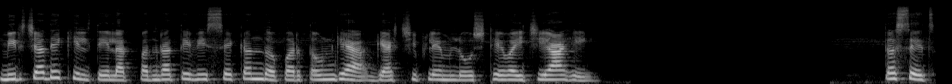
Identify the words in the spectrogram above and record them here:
मिरच्या देखील तेलात पंधरा ते वीस सेकंद परतवून घ्या. गॅसची फ्लेम लोज ठेवायची आहे. तसेच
